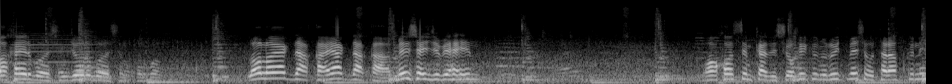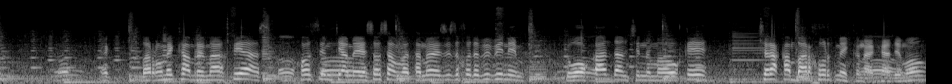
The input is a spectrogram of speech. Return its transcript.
بخیر باشین جور باشین قربان لالا یک دقیقه یک دقیقه میشه اینجا بیاین ما خواستیم که شوخی کنیم رویت میشه و طرف کنیم برنامه کمر مخفی است. خواستیم که احساس هموطنان عزیز خود ببینیم که واقعا در چنین مواقع چه رقم برخورد می‌کنه کدیم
